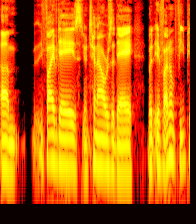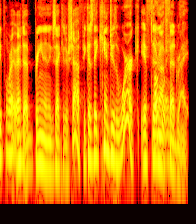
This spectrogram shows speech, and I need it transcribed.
Um, five days, you know, 10 hours a day. But if I don't feed people right, I have to bring in an executive chef because they can't do the work if they're not fed right.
